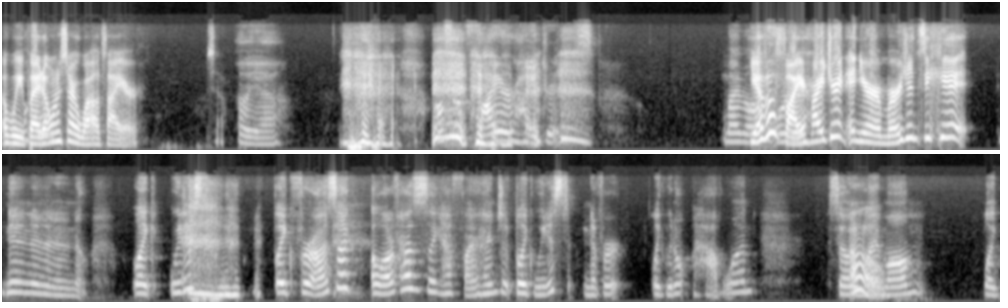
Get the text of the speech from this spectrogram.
Oh wait, but I don't want to start a wildfire. So. Oh yeah. Also fire hydrants. My mom you have a ordered- fire hydrant in your emergency kit? No, no, no, no, no, no. Like we just like for us, like a lot of houses like have fire hydrants, but like we just never like we don't have one. So my Oh. mom like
